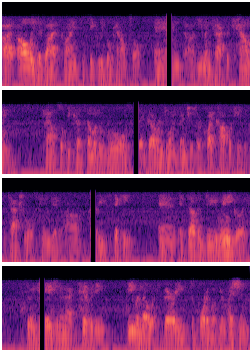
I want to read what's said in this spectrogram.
I always advise clients to seek legal counsel and uh, even tax accounting counsel because some of the rules that govern joint ventures are quite complicated. The tax rules can get uh, pretty sticky, and it doesn't do you any good to engage in an activity, even though it's very supportive of your mission,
